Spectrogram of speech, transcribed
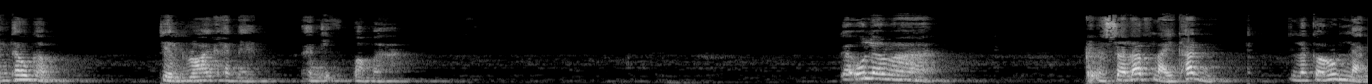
นเท่ากับเจ็ดร้อยคะแนน อันนี้อุปมา แต่อุลามาสลับหลายท่าน แล้วก็รุ่นหลัง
